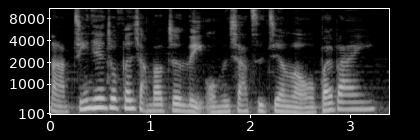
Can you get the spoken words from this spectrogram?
那今天就分享到这里，我们下次见喽，拜拜。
